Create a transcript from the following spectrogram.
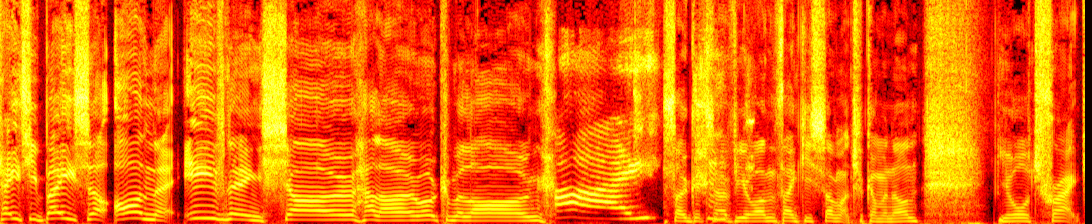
Caity Baser on the evening show. Hello, welcome along. Hi. So good to have you on. Thank you so much for coming on. Your track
